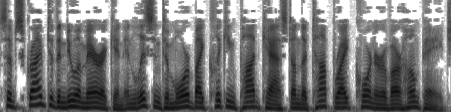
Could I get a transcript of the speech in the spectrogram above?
Subscribe to The New American and listen to more by clicking podcast on the top right corner of our homepage.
